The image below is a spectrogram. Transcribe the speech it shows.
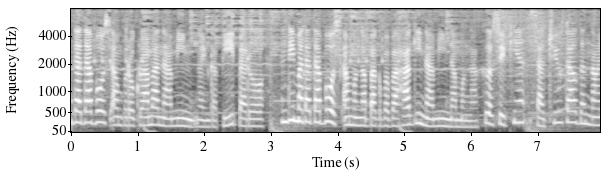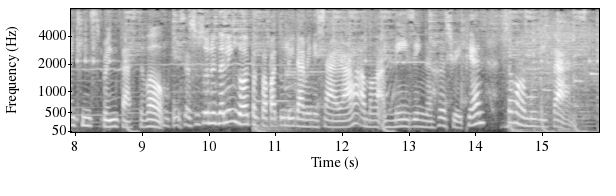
Madadabos ang programa namin ngayong gabi pero hindi madadabos ang mga pagbabahagi namin ng mga He Sui Pian sa 2019 Spring Festival. Okay, sa susunod na linggo, pagpapatuloy namin ni Sarah ang mga amazing na He Shui Pian sa mga movie fans.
